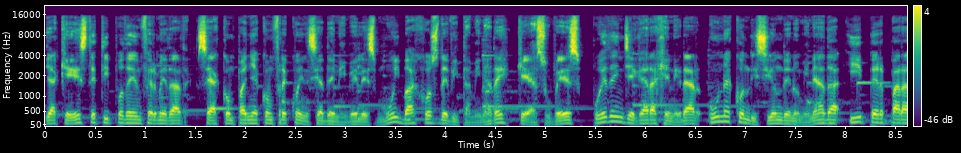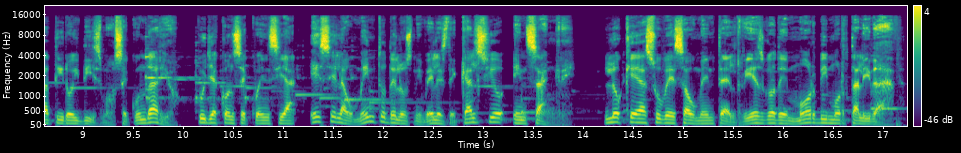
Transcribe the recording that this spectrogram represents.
ya que este tipo de enfermedad se acompaña con frecuencia de niveles muy bajos de vitamina D, que a su vez pueden llegar a generar una condición denominada hiperparatiroidismo secundario, cuya consecuencia es el aumento de los niveles de calcio en sangre, lo que a su vez aumenta el riesgo de morbimortalidad.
